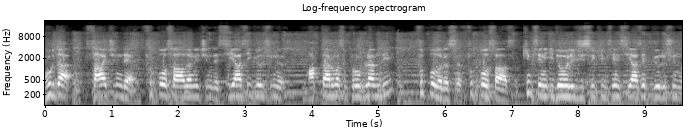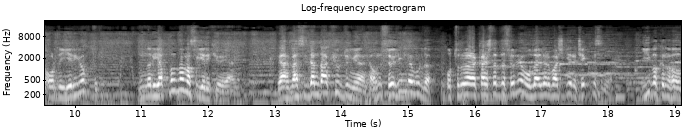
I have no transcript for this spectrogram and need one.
burada saha içinde, futbol sahalarının içinde siyasi görüşünü aktarması problem değil. Futbol arası, futbol sahası. Kimsenin ideolojisi, kimsenin siyaset görüşünün orada yeri yoktur. Bunları yapılmaması gerekiyor yani. Yani ben sizden daha Kürdüm yani. Onu söyleyeyim de burada. Oturur arkadaşlar da söylüyorum olayları başka yere çekmesinler. İyi bakın o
